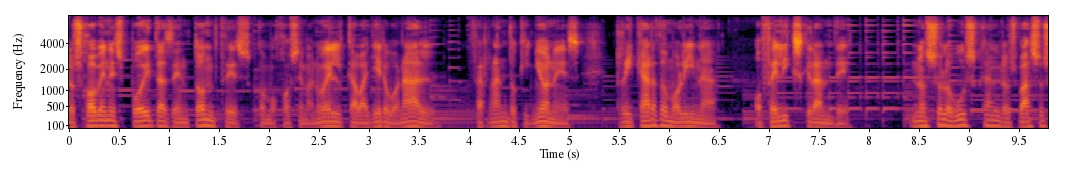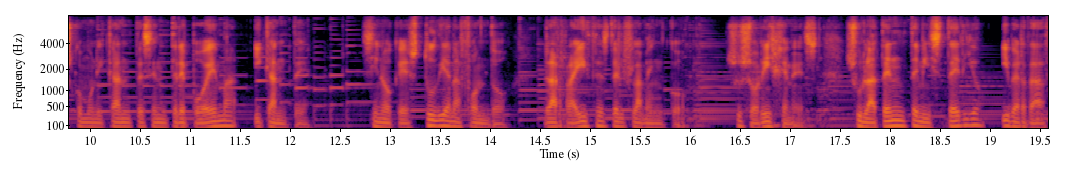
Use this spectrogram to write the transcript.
Los jóvenes poetas de entonces, como José Manuel Caballero Bonal, Fernando Quiñones, Ricardo Molina o Félix Grande, no solo buscan los vasos comunicantes entre poema y cante, sino que estudian a fondo las raíces del flamenco, sus orígenes, su latente misterio y verdad.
